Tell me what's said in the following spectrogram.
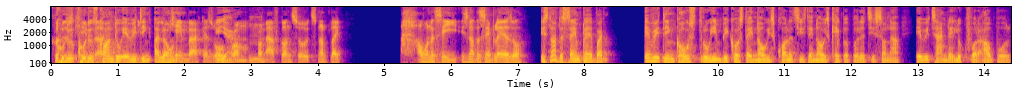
Kudus Kudus, Kudus can't do everything alone. Came back as well Yeah. from, Mm. from AFCON, so it's not like, I want to say he's not the same player as well. It's not the same player, but everything goes through him because they know his qualities, they know his capabilities. So now every time they look for our ball,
